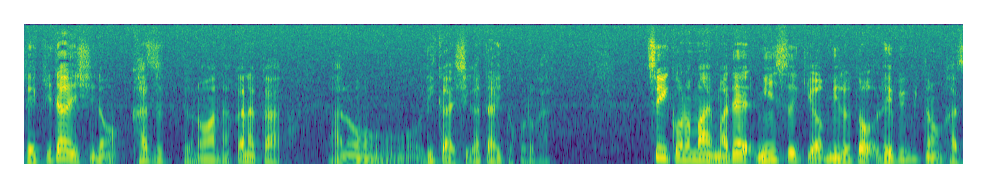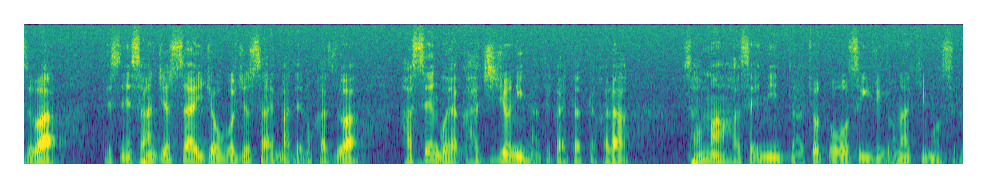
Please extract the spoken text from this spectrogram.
歴代史の数っていうのはなかなかあの理解しがたいところがある。ついこの前まで民数記を見るとレビ人の数はですね30歳以上50歳までの数は8580人なんて書いてあったから3万8,000人っていうのはちょっと多すぎるような気もする。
